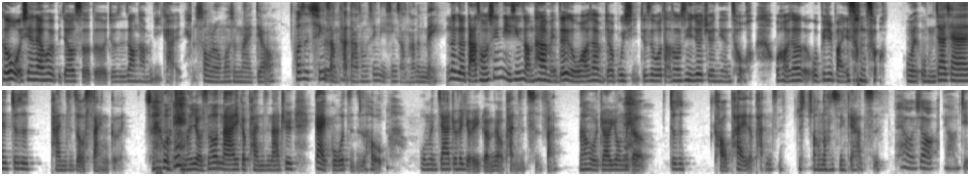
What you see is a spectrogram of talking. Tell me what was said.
可我现在会比较舍得，就是让他们离开，送人或是卖掉。或是欣赏他，打从心底欣赏他的美。那个打从心底欣赏他的美，这个我好像比较不行。就是我打从心底就觉得你很丑，我好像我必须把你送走。我我们家现在就是盘子只有三个，所以我只能有时候拿一个盘子拿去盖锅子之后，我们家就会有一个没有盘子吃饭，然后我就要用那个就是烤派的盘子，就装东西给他吃。太好笑，了解。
